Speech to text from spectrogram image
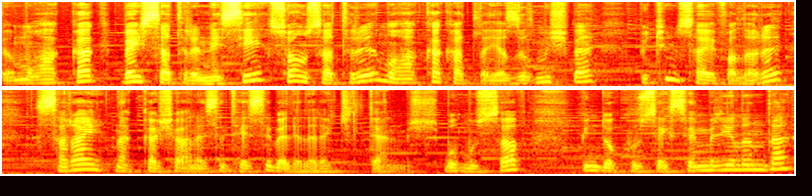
e, muhakkak, beş satırı nesi, son satırı muhakkak hatla yazılmış ve bütün sayfaları saray nakkaşhanesine teslim edilerek ciltlenmiş. Bu mushaf 1981 yılında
